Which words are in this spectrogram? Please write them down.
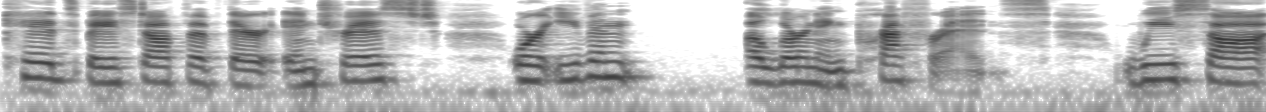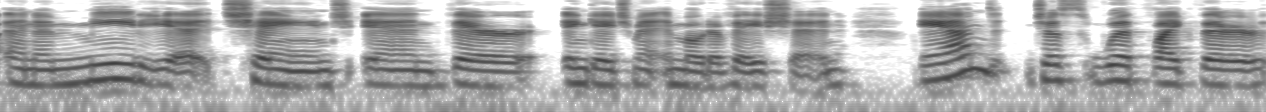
kids based off of their interest or even a learning preference, we saw an immediate change in their engagement and motivation and just with like their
